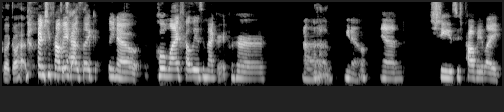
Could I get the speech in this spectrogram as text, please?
Go go ahead. and she probably has like you know home life probably isn't that great for her, um, Mhm. you know, and she's she's probably like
